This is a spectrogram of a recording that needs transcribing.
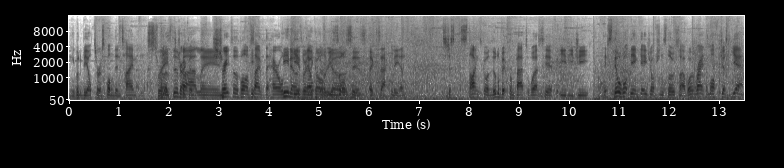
And he wouldn't be able to respond in time. And Straight to bot lane. Straight to the bottom side of the Herald. He give where the Elk the call goes. resources. Exactly. And it's just starting to go a little bit from bad to worse here for EDG. They've still got the engage options though, so I won't write them off just yet.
